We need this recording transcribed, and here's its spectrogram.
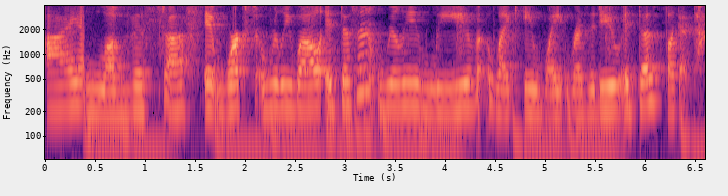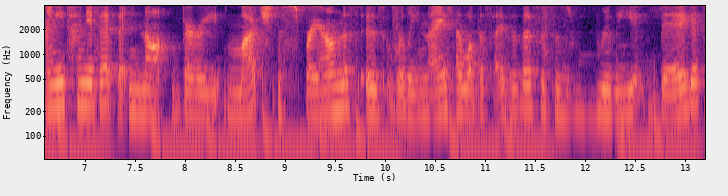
I love this stuff. It works really well. It doesn't really leave like a white residue. It does like a tiny, tiny bit, but not very much. The sprayer on this is really nice. I love the size of this. This is really big.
